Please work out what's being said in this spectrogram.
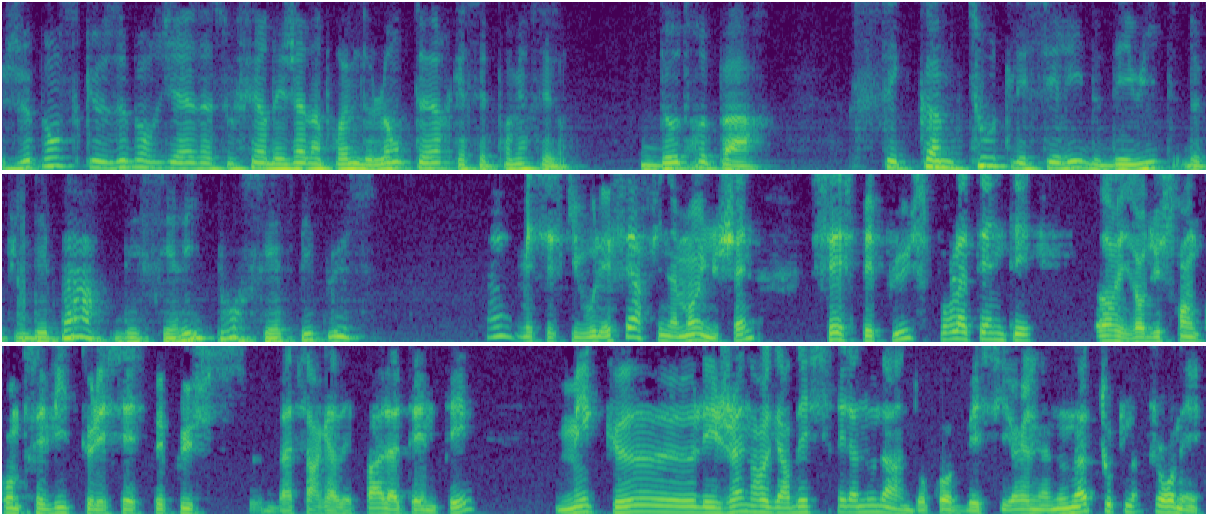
je pense que The Borgias a souffert déjà d'un problème de lenteur qu'à cette première saison. D'autre part, c'est comme toutes les séries de D8 depuis le départ, des séries pour CSP+. mais c'est ce qu'ils voulaient faire finalement, une chaîne CSP+, pour la TNT. Or, ils ont dû se rendre compte très vite que les CSP+, bah, ça regardait pas la TNT, mais que les jeunes regardaient Cyril Hanouna. Donc, on met Cyril Hanouna toute la journée.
